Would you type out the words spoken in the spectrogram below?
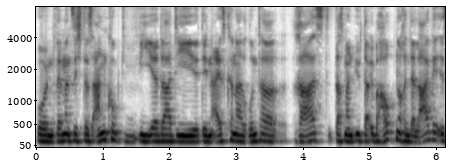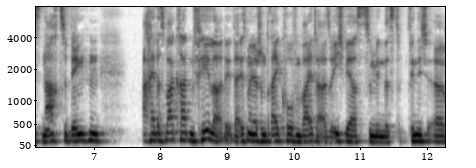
Und wenn man sich das anguckt, wie ihr da die, den Eiskanal runterrast, dass man da überhaupt noch in der Lage ist, nachzudenken, Ach ja, das war gerade ein Fehler. Da ist man ja schon drei Kurven weiter. Also ich wäre es zumindest. Finde ich äh,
